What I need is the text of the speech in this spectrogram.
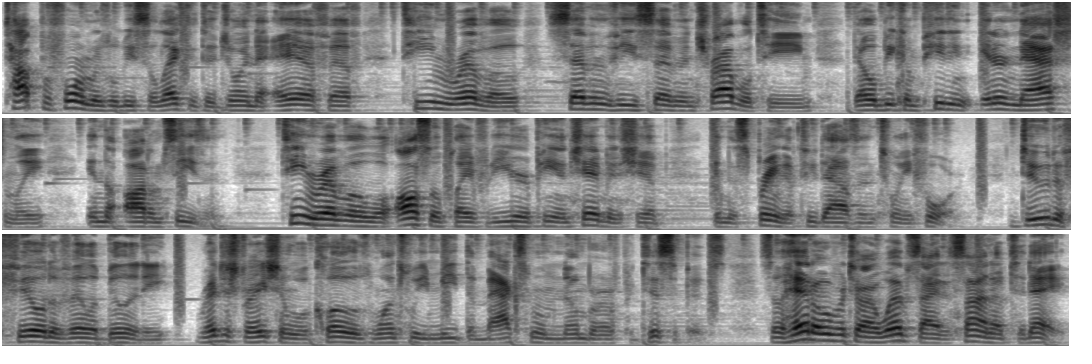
Top performers will be selected to join the AFF Team Revo 7v7 travel team that will be competing internationally in the autumn season. Team Revo will also play for the European Championship in the spring of 2024. Due to field availability, registration will close once we meet the maximum number of participants. So head over to our website and sign up today.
